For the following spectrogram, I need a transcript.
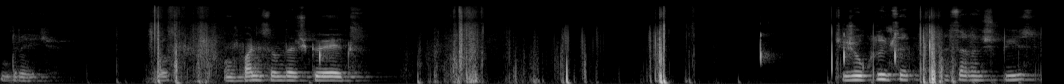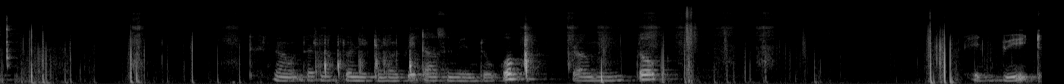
Дрейч. Он фанит сам даже QX. Чужой климся, а саран шпис. Não, das na crónica vai ver, um assumindo do copo. Para mim, top. Redbit.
